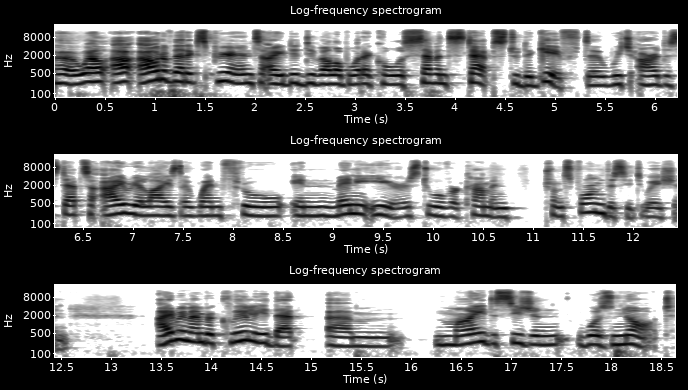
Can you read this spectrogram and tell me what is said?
uh, well, out of that experience, I did develop what I call the seven steps to the gift, uh, which are the steps I realized I went through in many years to overcome and transform the situation. I remember clearly that um, my decision was not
